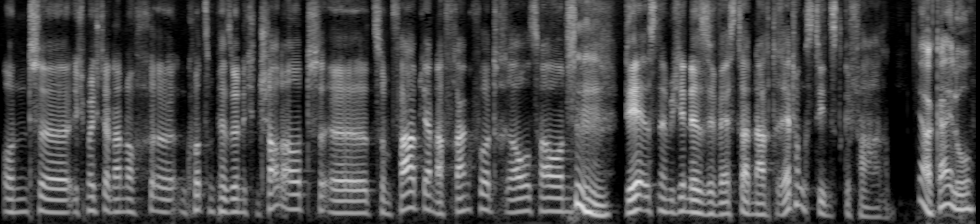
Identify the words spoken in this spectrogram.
Und äh, ich möchte dann noch äh, einen kurzen persönlichen Shoutout äh, zum Fabian nach Frankfurt raushauen. Hm. Der ist nämlich in der Silvesternacht Rettungsdienst gefahren. Ja, geilo.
